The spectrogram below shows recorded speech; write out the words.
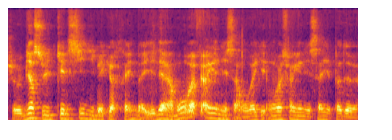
Je veux bien celui de Kelsey, dit Baker Train, bah, il est derrière moi, on va faire gagner ça, on va, on va faire gagner ça, il n'y a pas de...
